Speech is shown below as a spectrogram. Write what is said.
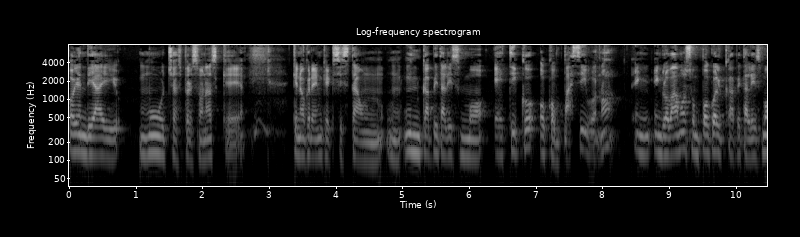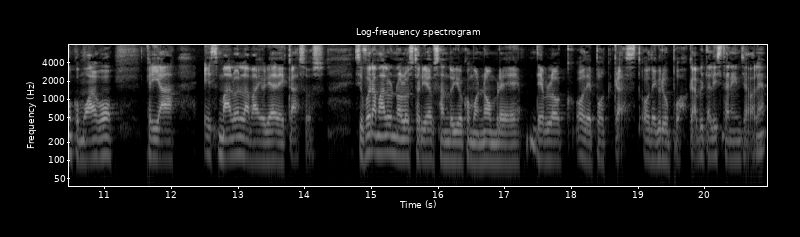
hoy en día hay muchas personas que, no creen que exista un, capitalismo ético o compasivo, ¿no? englobamos un poco el capitalismo como algo que ya es malo en la mayoría de casos. Si fuera malo no lo estaría usando yo como nombre de blog o de podcast o de grupo, Capitalista Ninja, ¿vale?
